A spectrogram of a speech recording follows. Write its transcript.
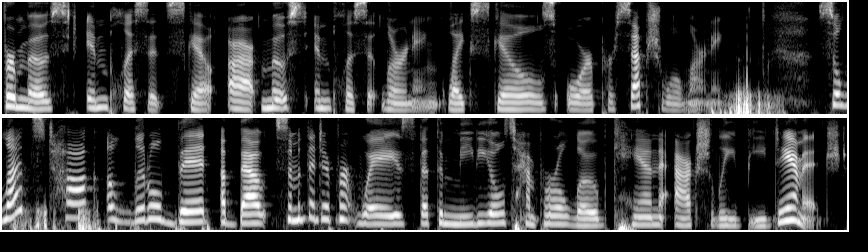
for most implicit skill uh, most implicit learning like skills or perceptual learning so let's talk a little bit about some of the different ways that the medial temporal lobe can actually be damaged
